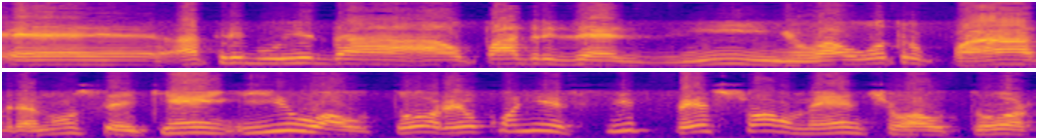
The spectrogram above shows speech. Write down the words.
é, atribuída ao padre Zezinho, ao outro padre, a não sei quem, e o autor, eu conheci pessoalmente o autor,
